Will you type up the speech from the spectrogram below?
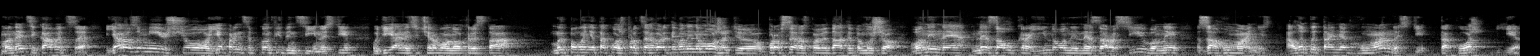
Мене цікавить це. Я розумію, що є принцип конфіденційності у діяльності Червоного Хреста. Ми повинні також про це говорити. Вони не можуть е, про все розповідати, тому що вони не, не за Україну, вони не за Росію, вони за гуманність. Але питання гуманності також є.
